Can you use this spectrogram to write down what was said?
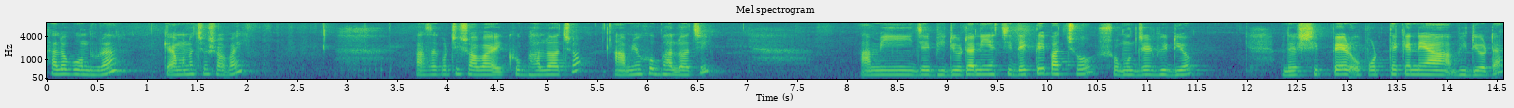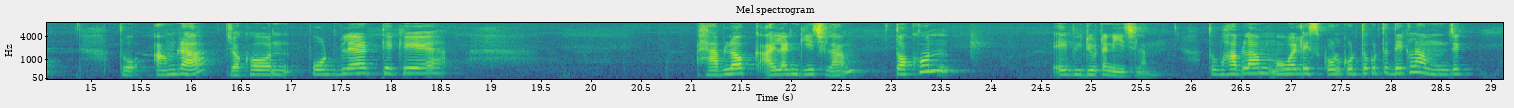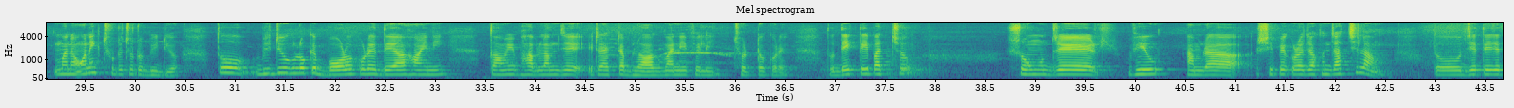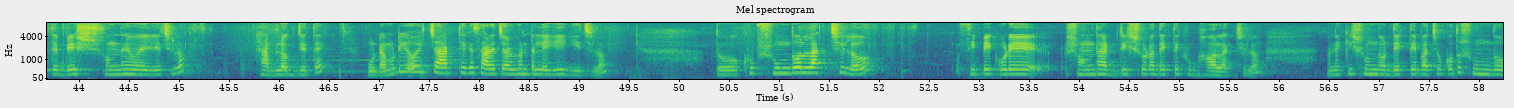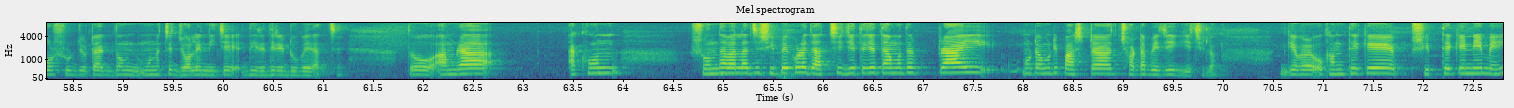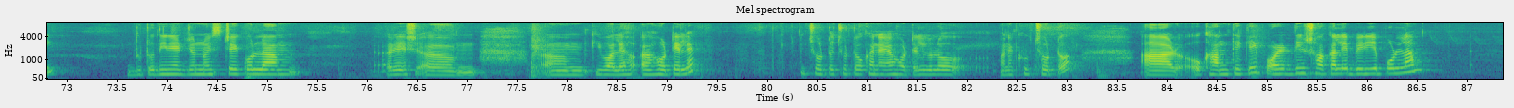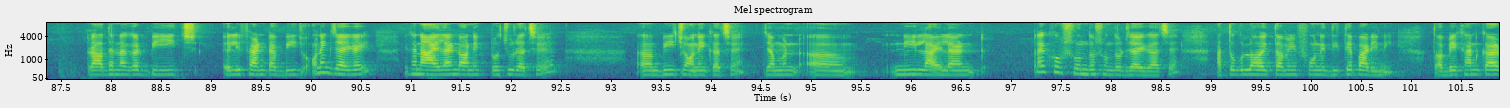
Hello বন্ধুরা, কেমন আছো সবাই? আশা করছি সবাই খুব ভালো আছো, আমিও খুব ভালো আছি। আমি যে ভিডিওটা নিয়ে এসেছি দেখতেই পাচ্ছ, সমুদ্রের ভিডিও মানে শিপের ওপর থেকে নেওয়া ভিডিওটা। তো আমরা যখন পোর্ট ব্লেয়ার থেকে হ্যাভলক আইল্যান্ড গিয়েছিলাম, তখন এই ভিডিওটা নিয়েছিলাম। তো ভাবলাম মোবাইলটা স্ক্রোল করতে করতে দেখলাম যে মানে অনেক ছোট ছোট ভিডিও তো ভিডিওগুলোকে বড় করে দেওয়া হয়নি। তো আমি ভাবলাম যে এটা একটা ব্লগ বানিয়ে ফেলি ছোট্ট করে। তো দেখতেই পাচ্ছ, সমুদ্রের ভিউ আমরা শিপে করে যখন যাচ্ছিলাম, তো যেতে যেতে বেশ সন্ধে হয়ে গেছিল। হ্যাভলক যেতে। মোটামুটি ওই চার থেকে সাড়ে চার ঘণ্টা লেগেই গিয়েছিল। তো খুব সুন্দর লাগছিল। সিপে করে সন্ধ্যার দৃশ্যটা দেখতে খুব ভালো লাগছিল। মানে কি সুন্দর দেখতে পাচ্ছ, কত সুন্দর সূর্যটা একদম মনে হচ্ছে জলের নিচে ধীরে ধীরে ডুবে যাচ্ছে। তো আমরা এখন সন্ধ্যাবেলা যে শিপে করে যাচ্ছি, যেতে যেতে আমাদের প্রায় মোটামুটি পাঁচটা, ছটা বেজে গিয়েছিল। এবার ওখান থেকে শিপ থেকে নেমেই দুটো দিনের জন্য স্টে করলাম রেস কী বলে হোটেলে। ছোট ছোট ওখানে হোটেলগুলো মানে খুব ছোট। আর ওখান থেকেই পরের দিন সকালে বেরিয়ে পড়লাম। রাধানগর বিচ এলিফ্যান্টা বিচ অনেক জায়গায়। এখানে আইল্যান্ড অনেক প্রচুর আছে। বিচ অনেক আছে। যেমন নীল আইল্যান্ড মানে খুব সুন্দর সুন্দর জায়গা আছে। এতগুলো হয়তো আমি ফোনে দিতে পারিনি। তবে এখানকার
